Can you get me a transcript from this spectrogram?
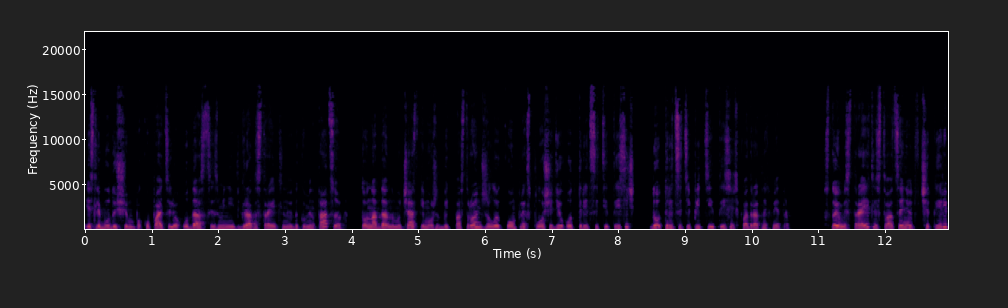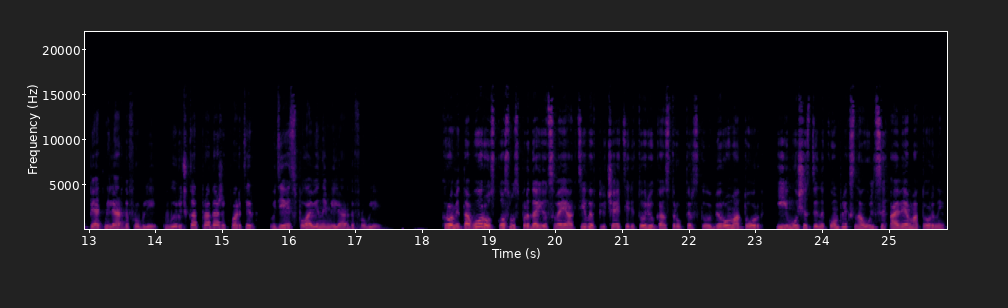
Если будущему покупателю удастся изменить градостроительную документацию, то на данном участке может быть построен жилой комплекс площадью от 30 тысяч до 35 тысяч квадратных метров. Стоимость строительства оценивают в 4-5 миллиардов рублей, выручка от продажи квартир в 9,5 миллиардов рублей. Кроме того, Роскосмос продает свои активы, включая территорию конструкторского бюро «Мотор» и имущественный комплекс на улице Авиамоторной.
